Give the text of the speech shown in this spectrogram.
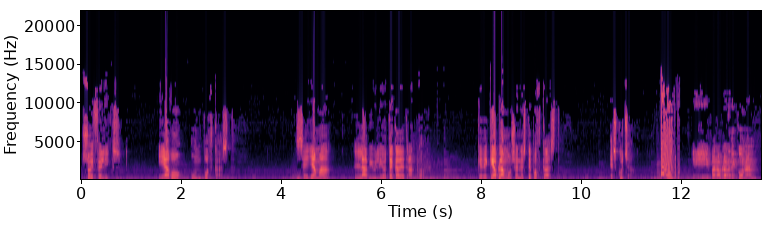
soy Félix y hago un podcast. Se llama La Biblioteca de Trantor. ¿Que ¿De qué hablamos en este podcast? Escucha. Y para hablar de Conan,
